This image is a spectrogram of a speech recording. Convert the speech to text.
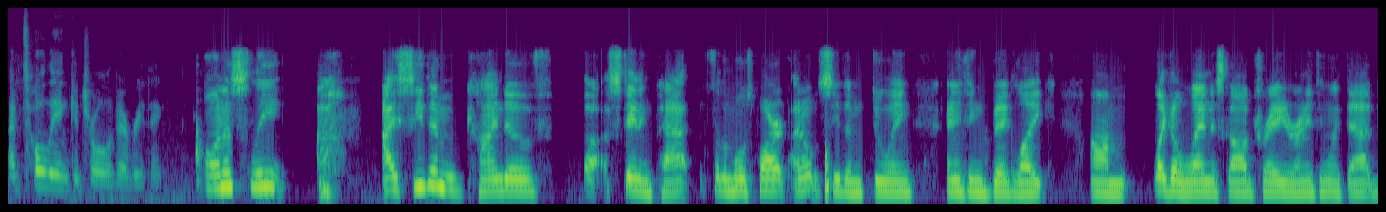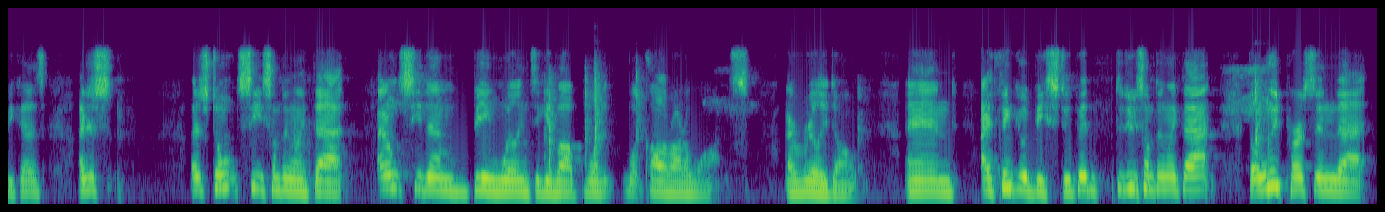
I'm totally in control of everything. honestly, I see them kind of uh, standing pat for the most part. I don't see them doing anything big like um, like a Landeskog trade or anything like that because I just I just don't see something like that. I don't see them being willing to give up what what Colorado wants. I really don't. And I think it would be stupid to do something like that. The only person that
